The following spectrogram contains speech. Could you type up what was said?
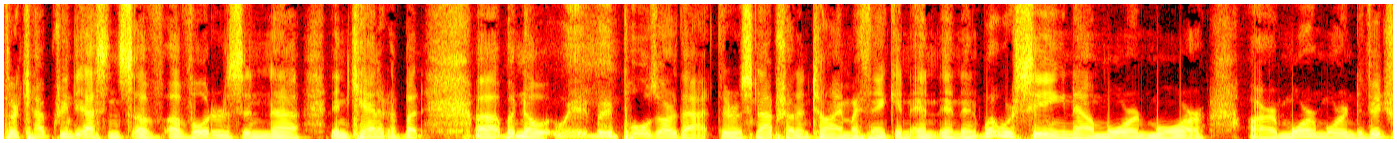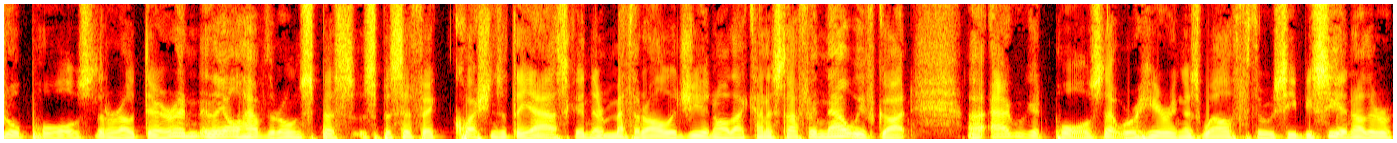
they're capturing the essence of, of voters in uh, in Canada. But uh, but no, polls are that they're a snapshot in time, I think. And, and and what we're seeing now more and more are more and more individual polls that are out there, and they all have their own spe- specific questions that they ask and their methodology and all that kind of stuff. And now we've got uh, aggregate polls that we're hearing as well through CBC and other other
